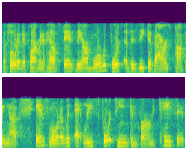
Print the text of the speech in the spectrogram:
The Florida Department of Health says there are more reports of the Zika virus popping up in Florida with at least 14 confirmed cases.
